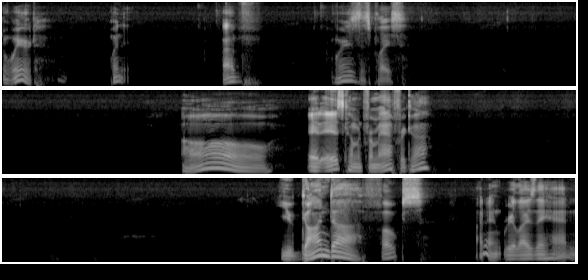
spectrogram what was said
Weird. When I've where is this place? Oh, it is coming from Africa. Uganda, folks. I didn't realize they had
